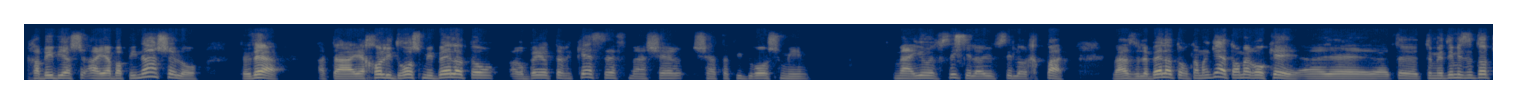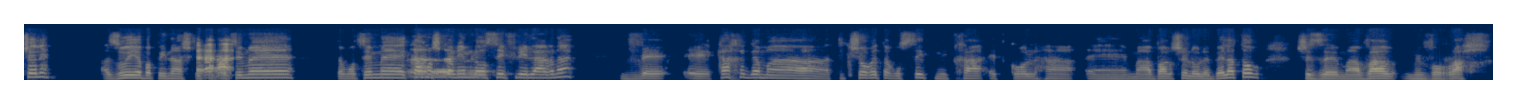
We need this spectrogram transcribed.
חביב יש, היה בפינה שלו, אתה יודע, אתה יכול לדרוש מבלאטור הרבה יותר כסף מאשר שאתה תדרוש מ, מה-UFC, כי ל-UFC לא אכפת. ואז לבלאטור אתה מגיע, אתה אומר, אוקיי, אה, את, אתם יודעים מי זה דוד שלי? אז הוא יהיה בפינה שלי. אתם רוצים, אה, אתם רוצים אה, כמה שקלים להוסיף לי לארנק? וככה גם התקשורת הרוסית ניתחה את כל המעבר שלו לבלאטור, שזה מעבר מבורך.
